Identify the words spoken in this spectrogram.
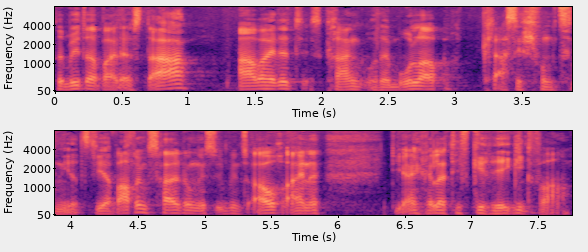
Der Mitarbeiter ist da, arbeitet, ist krank oder im Urlaub. Klassisch funktioniert's. Die Erwartungshaltung ist übrigens auch eine, die eigentlich relativ geregelt war.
